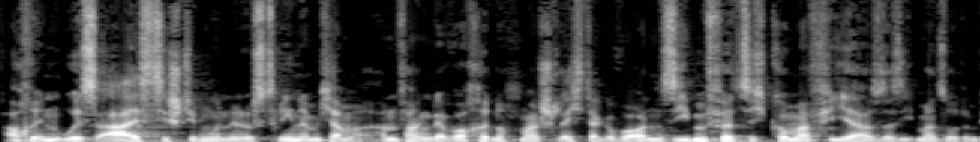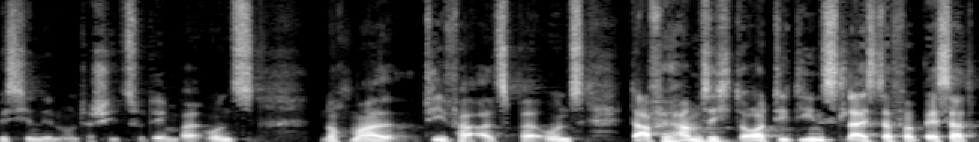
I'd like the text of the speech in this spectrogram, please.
Auch in den USA ist die Stimmung in der Industrie nämlich am Anfang der Woche nochmal schlechter geworden. 47,4, also da sieht man so ein bisschen den Unterschied zu dem bei uns. Nochmal tiefer als bei uns. Dafür haben sich dort die Dienstleister verbessert,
